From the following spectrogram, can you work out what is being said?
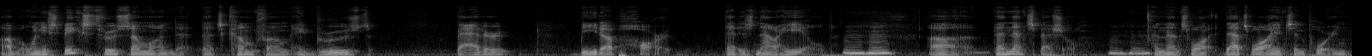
uh, but when He speaks through someone that that's come from a bruised, battered, beat up heart that is now healed, uh, then that's special, and that's why that's why it's important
